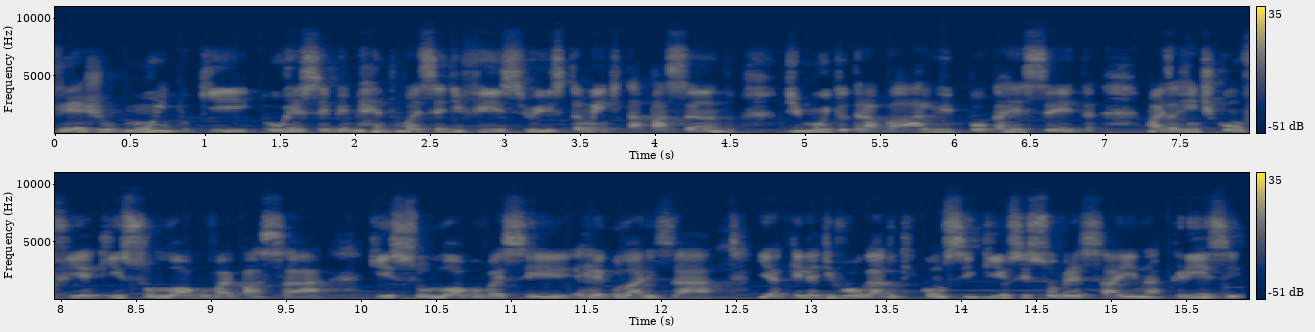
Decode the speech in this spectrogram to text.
Vejo muito que o recebimento vai ser difícil, e isso também está passando, de muito trabalho e pouca receita. Mas a gente confia que isso logo vai passar, que isso logo vai se regularizar, e aquele advogado que conseguiu se sobressair na crise,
